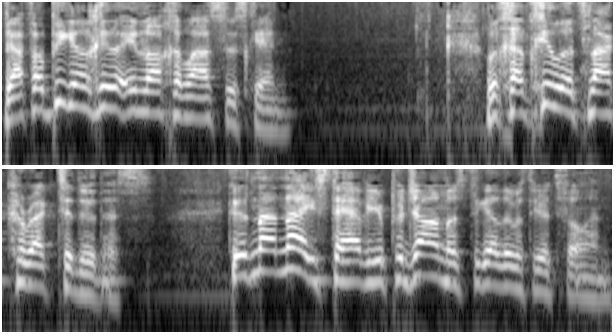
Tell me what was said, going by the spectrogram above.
Afal pikin chila it's not correct to do this. Because it's not nice to have your pajamas together with your tefillin.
